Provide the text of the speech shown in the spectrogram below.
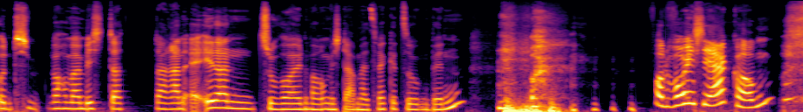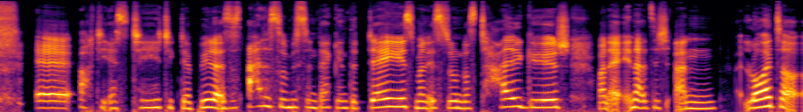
und nochmal mich da, daran erinnern zu wollen, warum ich damals weggezogen bin. Von wo ich herkomme. Äh, auch die Ästhetik der Bilder. Es ist alles so ein bisschen back in the days. Man ist so nostalgisch. Man erinnert sich an Leute,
